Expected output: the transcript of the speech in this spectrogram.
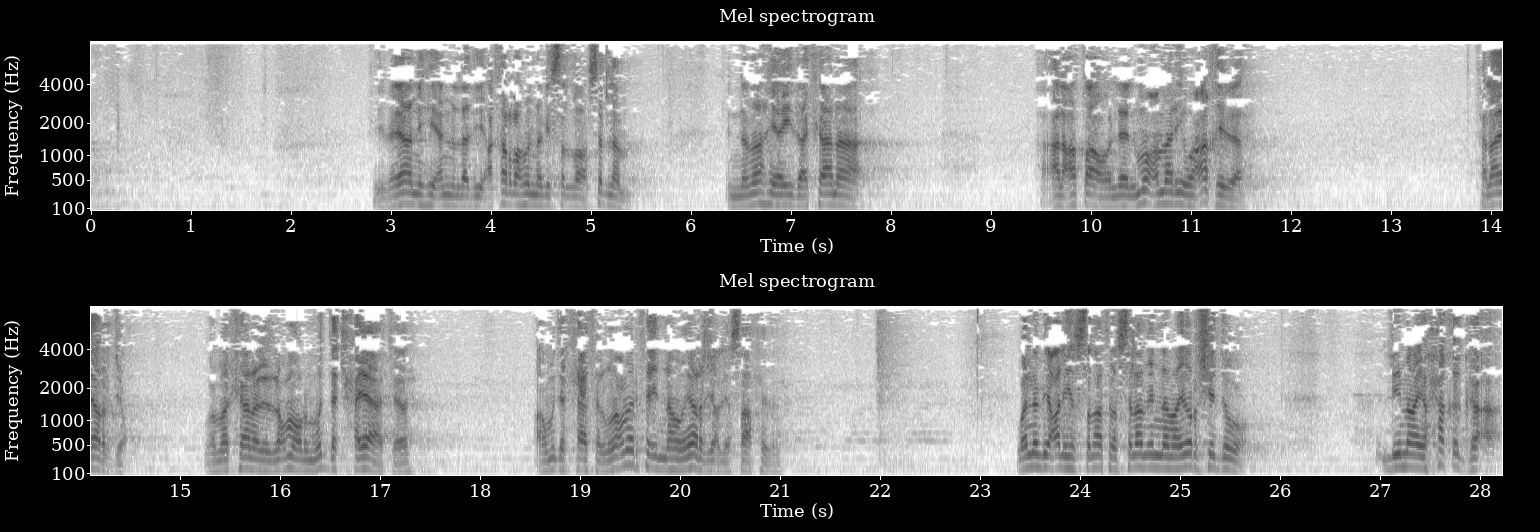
في بيانه أن الذي أقره النبي صلى الله عليه وسلم إنما هي إذا كان العطاء للمعمر وعقبه. فلا يرجع. وما كان للعمر مدة حياته أو مدة حياة المعمر فإنه يرجع لصاحبه. والنبي عليه الصلاة والسلام إنما يرشد لما يحقق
